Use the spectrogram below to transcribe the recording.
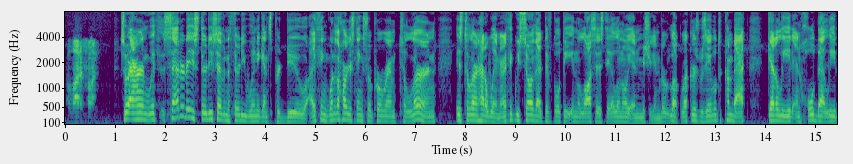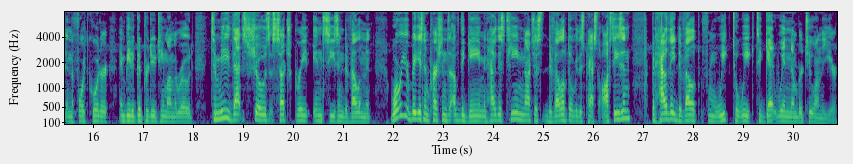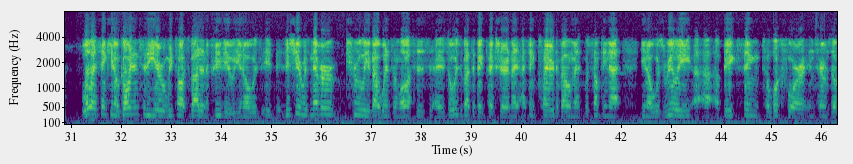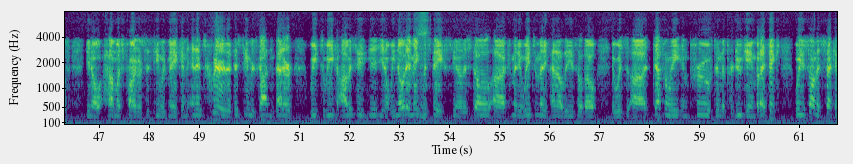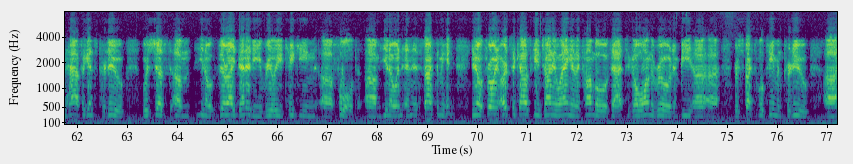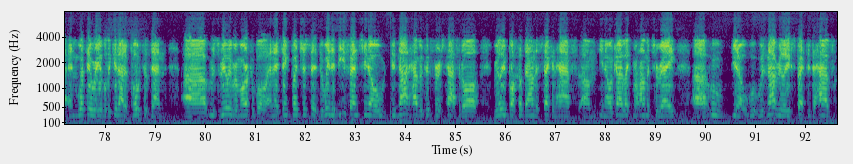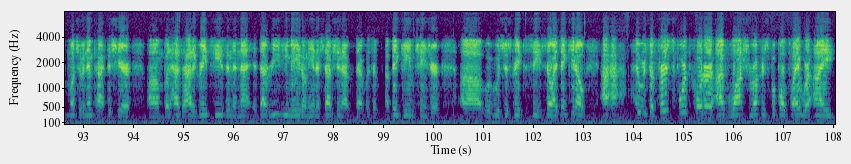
a lot of fun. So, Aaron, with Saturday's 37 to 30 win against Purdue, I think one of the hardest things for a program to learn is to learn how to win. And I think we saw that difficulty in the losses to Illinois and Michigan. But look, Rutgers was able to come back, get a lead, and hold that lead in the fourth quarter and beat a good Purdue team on the road. To me, that shows such great in season development. What were your biggest impressions of the game and how this team not just developed over this past offseason, but how they developed from week to week to get win number two on the year? Well, I think you know going into the year when we talked about it in the preview, you know, it was it, this year was never truly about wins and losses. It's always about the big picture, and I, I think player development was something that you know was really a, a big thing to look for in terms of you know how much progress this team would make, and and it's clear that this team has gotten better week to week. Obviously, you know, we know they make mistakes. You know, they're still uh, committing way too many penalties, although it was uh, definitely improved in the Purdue game. But I think what you saw in the second half against Purdue was just, um, you know, their identity really taking uh, fold. Um, you know, and, and in fact, I mean, you know, throwing Art Sitkowski and Johnny Langan a combo of that to go on the road and beat a, a respectable team in Purdue uh, and what they were able to get out of both of them uh, was really remarkable. And I think, but just the, the way the defense, you know, did not have a good first half at all, really buckled down the second half. Um, you know, a guy like Mohamed Toure, uh, who, you know, w- was not really expected to have much of an impact this year, um, but has had a great season. And that, that read he made on the interception, that, that was a, a big game changer, uh, was just great to see. So I think, you know, I, I, it was the first fourth quarter I've watched Rutgers football play where I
